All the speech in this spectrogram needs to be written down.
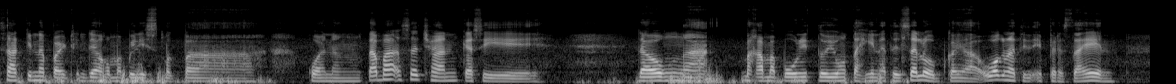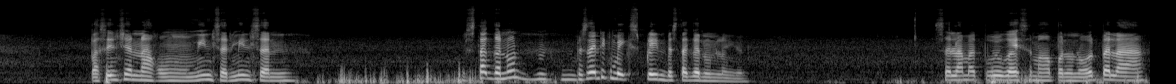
Sa akin na part hindi ako mabilis magpa kuha ng taba sa tiyan kasi daw nga baka mapunit daw yung tahin natin sa loob kaya huwag natin ipersahin. Pasensya na kung minsan minsan basta ganun. Basta hindi ko ma-explain basta ganun lang yun. Salamat po guys sa mga panonood pala.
